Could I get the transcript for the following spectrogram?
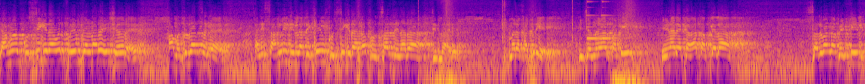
त्यामुळं कुस्तीगिरावर प्रेम करणारं हे शहर आहे हा मतदारसंघ आहे आणि सांगली जिल्हा देखील कुस्तीगिरांना प्रोत्साहन देणारा जिल्हा आहे. मला खात्री आहे की चंद्रहार पाटील येणाऱ्या काळात आपल्याला सर्वांना भेटतील.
